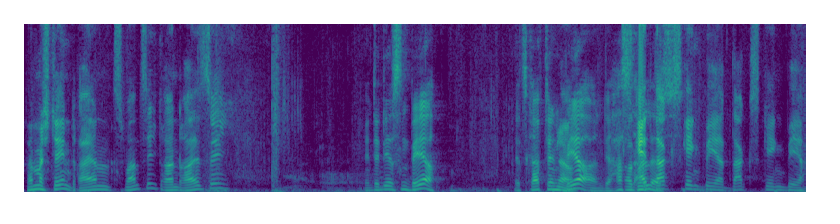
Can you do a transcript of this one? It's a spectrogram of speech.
Bleib mal stehen. 23, 33? Hinter dir ist ein Bär. Jetzt greift er einen Ja. Bär an. Der hasst Okay, alles. Dachs gegen Bär, Dachs gegen Bär.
